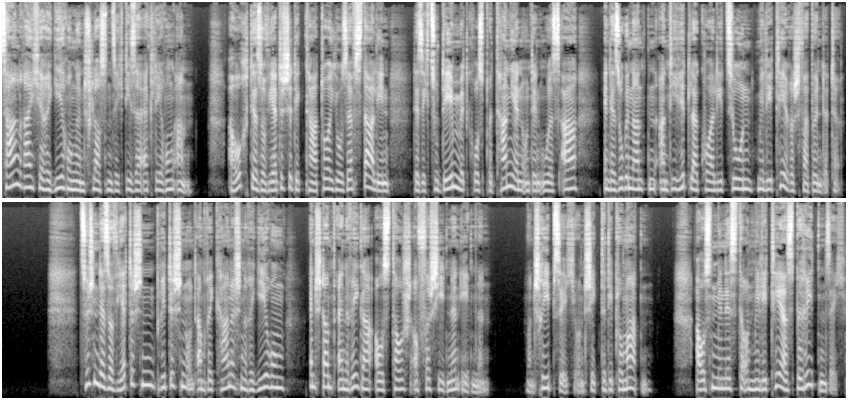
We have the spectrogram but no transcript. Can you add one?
Zahlreiche Regierungen schlossen sich dieser Erklärung an. Auch der sowjetische Diktator Josef Stalin, der sich zudem mit Großbritannien und den USA in der sogenannten Anti-Hitler-Koalition militärisch verbündete. Zwischen der sowjetischen, britischen und amerikanischen Regierung entstand ein reger Austausch auf verschiedenen Ebenen. Man schrieb sich und schickte Diplomaten. Außenminister und Militärs berieten sich.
